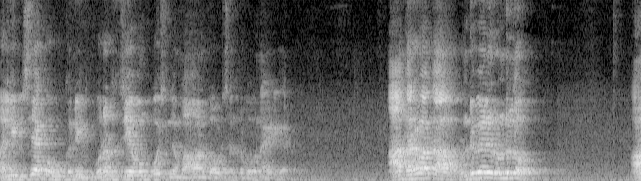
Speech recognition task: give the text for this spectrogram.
మళ్ళీ విశాఖ ఉక్కుని పునరుజ్జీవం పోసిన మహానుభావుడు చంద్రబాబు నాయుడు గారు. ఆ తర్వాత రెండు వేల రెండులో ఆ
